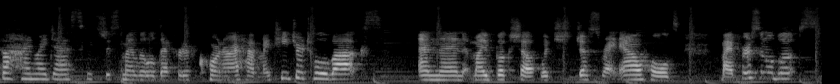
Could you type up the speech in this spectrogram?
behind my desk, it's just my little decorative corner. I have my teacher toolbox, and then my bookshelf, which just right now holds my personal books,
